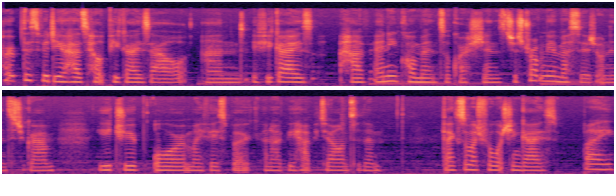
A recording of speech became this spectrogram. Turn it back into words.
Hope this video has helped you guys out and if you guys have any comments or questions just drop me a message on Instagram, YouTube or my Facebook and I'd be happy to answer them. Thanks so much for watching guys. Bye.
